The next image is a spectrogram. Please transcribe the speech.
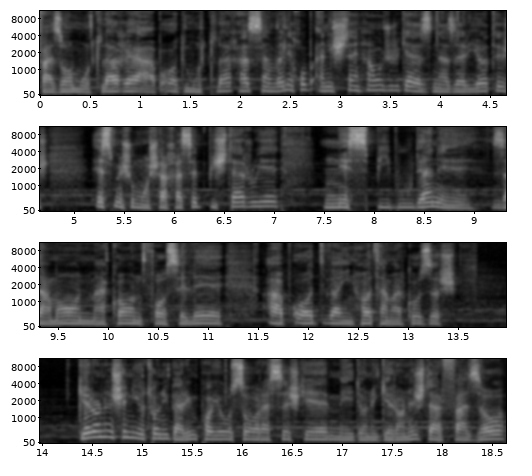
فضا مطلق ابعاد مطلق هستن. ولی خب انیشتین همونجوری که از نظریاتش اسمشو مشخصه بیشتر روی نسبی بودن زمان، مکان، فاصله، ابعاد و اینها تمرکز داشت. گرانش نیوتونی بر این پایه استوار هستش که میدان گرانش در فضا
